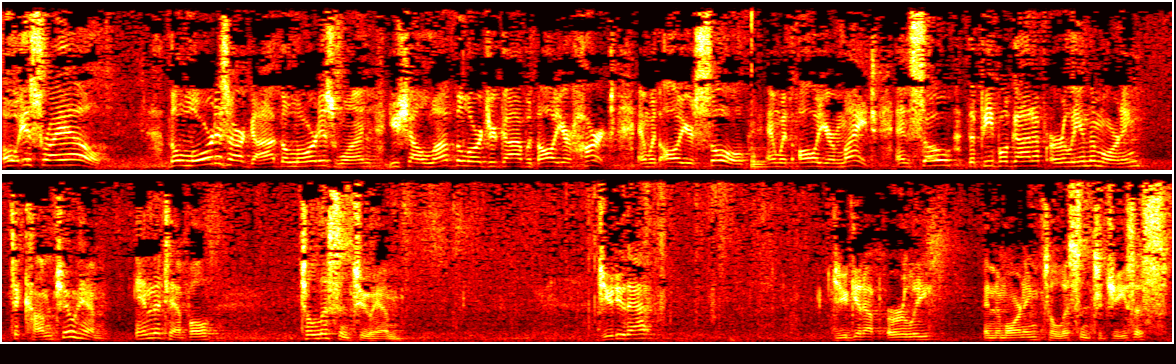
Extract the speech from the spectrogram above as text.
O Israel. The Lord is our God, the Lord is one. You shall love the Lord your God with all your heart and with all your soul and with all your might. And so the people got up early in the morning to come to him in the temple to listen to him. Do you do that? Do you get up early in the morning to listen to Jesus?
